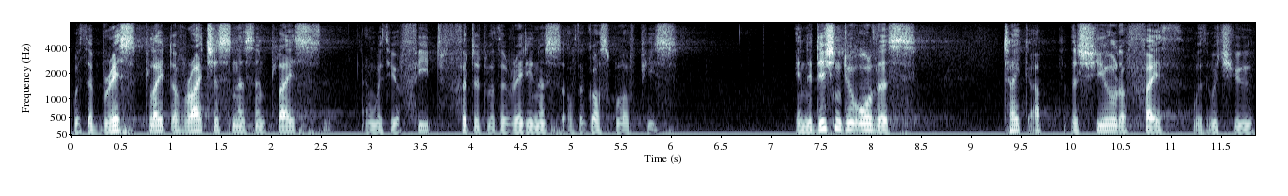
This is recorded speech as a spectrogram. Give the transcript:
with a breastplate of righteousness in place, and with your feet fitted with the readiness of the gospel of peace. In addition to all this, take up the shield of faith with which you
